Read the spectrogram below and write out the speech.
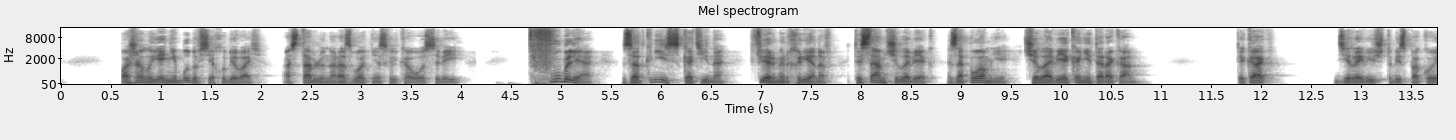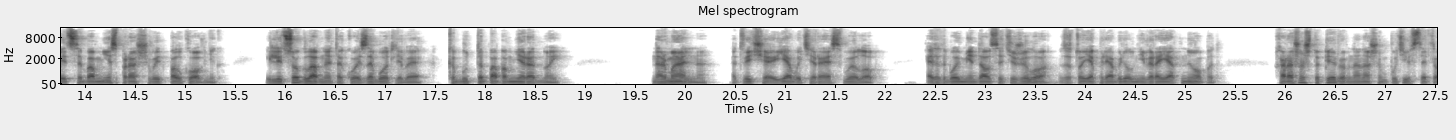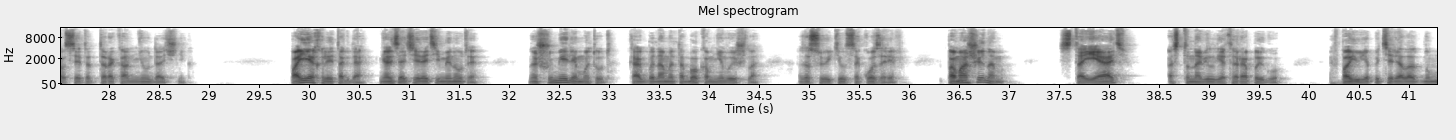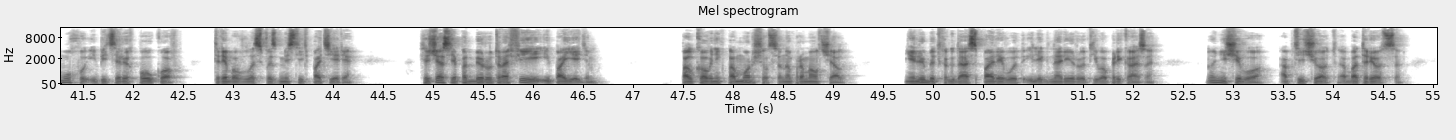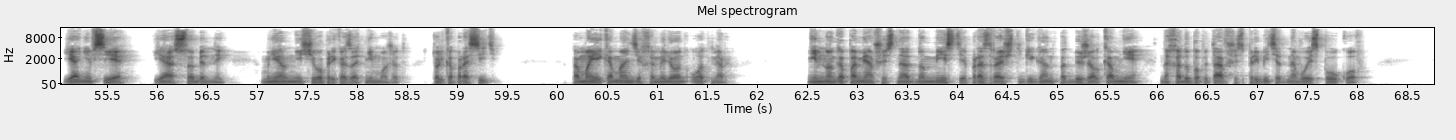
Пожалуй, я не буду всех убивать. Оставлю на развод несколько особей. Фу, бля! Заткнись, скотина! Фермер хренов! Ты сам человек! Запомни, человек, а не таракан! Ты как? Делая вид, что беспокоится обо мне, спрашивает полковник. И лицо, главное, такое заботливое, как будто папа мне родной. Нормально, отвечаю я, вытирая свой лоб. Этот бой мне дался тяжело, зато я приобрел невероятный опыт. Хорошо, что первым на нашем пути встретился этот таракан-неудачник. «Поехали тогда, нельзя терять и минуты. Нашумели мы тут, как бы нам это боком не вышло», – засуетился Козырев. «По машинам?» «Стоять!» – остановил я торопыгу. В бою я потерял одну муху и пятерых пауков. Требовалось возместить потери. Сейчас я подберу трофеи и поедем. Полковник поморщился, но промолчал. Не любит, когда оспаривают или игнорируют его приказы. Но ничего, обтечет, оботрется. Я не все, я особенный. Мне он ничего приказать не может, только просить. По моей команде хамелеон отмер. Немного помявшись на одном месте, прозрачный гигант подбежал ко мне, на ходу попытавшись прибить одного из пауков.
